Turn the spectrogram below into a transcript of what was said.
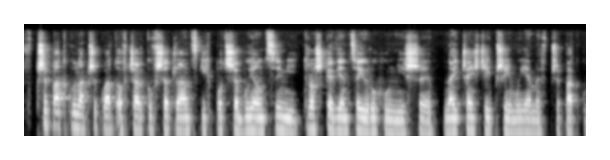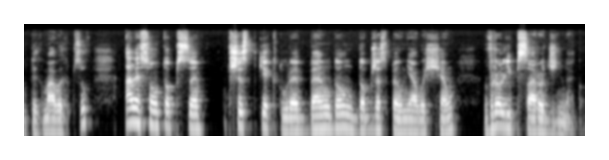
w przypadku na przykład owczarków szetlandzkich potrzebującymi troszkę więcej ruchu niż najczęściej przyjmujemy w przypadku tych małych psów, ale są to psy wszystkie, które będą dobrze spełniały się w roli psa rodzinnego.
